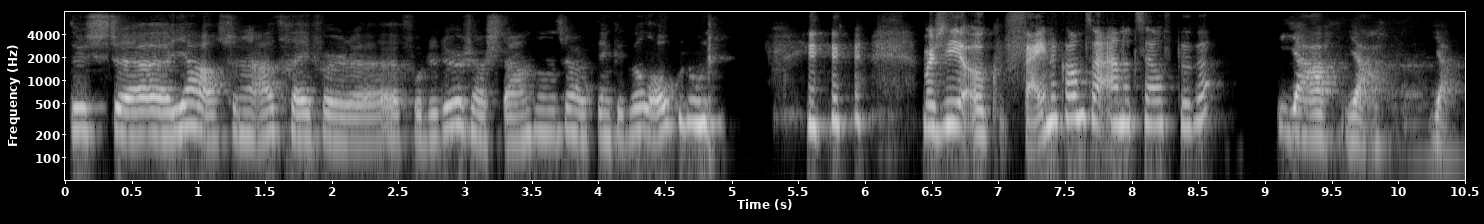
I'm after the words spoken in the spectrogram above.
Dus uh, ja, als er een uitgever uh, voor de deur zou staan, dan zou ik denk ik wel open doen. maar zie je ook fijne kanten aan het zelfpubben? Ja, ja, ja.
